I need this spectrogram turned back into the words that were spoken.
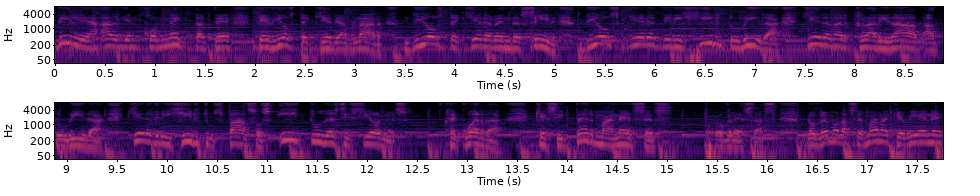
Dile a alguien, conéctate, que Dios te quiere hablar, Dios te quiere bendecir, Dios quiere dirigir tu vida, quiere dar claridad a tu vida, quiere dirigir tus pasos y tus decisiones. Recuerda que si permaneces, progresas. Nos vemos la semana que viene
